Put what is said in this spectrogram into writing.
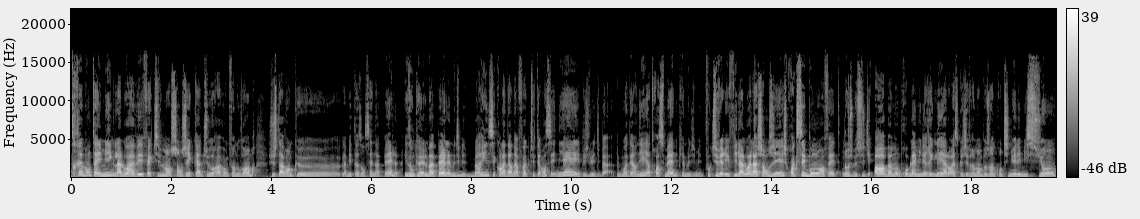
très bon timing. La loi avait effectivement changé 4 jours avant fin novembre, juste avant que la metteuse en scène appelle. Et donc elle m'appelle, elle me dit mais Marine c'est quand la dernière fois que tu t'es renseignée? Et puis je lui ai dit bah le mois dernier, il y a 3 semaines. Et puis elle me dit mais faut que tu vérifies, la loi elle a changé, je crois que c'est bon en fait. Donc je me suis dit oh bah mon problème il est réglé, alors est-ce que j'ai vraiment besoin de continuer l'émission?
